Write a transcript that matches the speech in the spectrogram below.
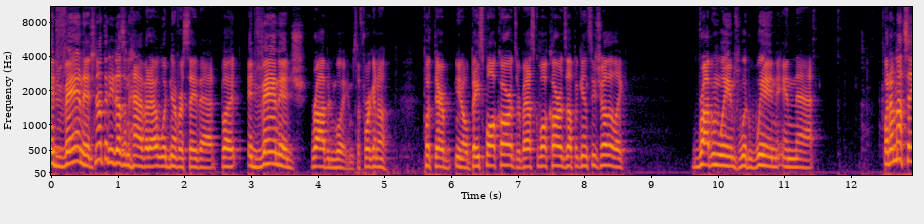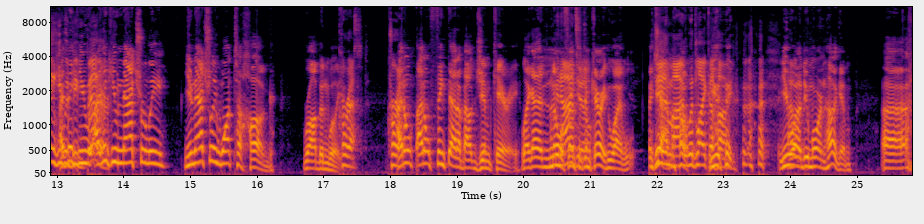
advantage, not that he doesn't have it. I would never say that, but advantage Robin Williams. If we're gonna put their you know baseball cards or basketball cards up against each other, like Robin Williams would win in that. But I'm not saying he I would think be you. better. I think you naturally. You naturally want to hug Robin Williams. Correct. Correct. I don't. I don't think that about Jim Carrey. Like I have no mean, I offense to. Jim Carrey, who I. Jim, Yeah, I would like a you, hug. you want to do more than hug him. Uh,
